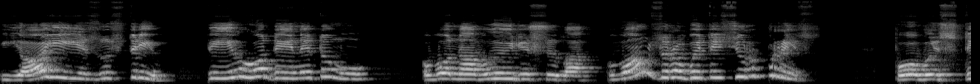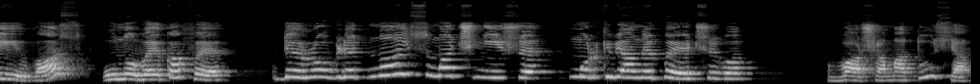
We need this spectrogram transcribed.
Я її зустрів півгодини тому. Вона вирішила вам зробити сюрприз. Повести вас у нове кафе, де роблять найсмачніше морквяне печиво. Ваша матуся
